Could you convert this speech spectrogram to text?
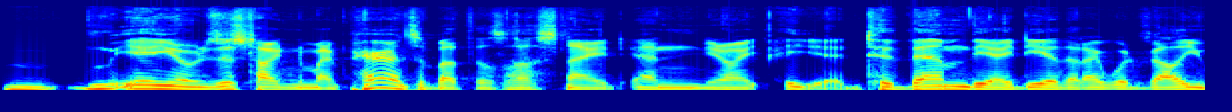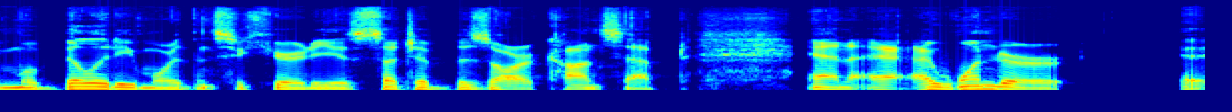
you know, just talking to my parents about this last night, and you know, I, to them, the idea that I would value mobility more than security is such a bizarre concept. And I, I wonder, uh,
